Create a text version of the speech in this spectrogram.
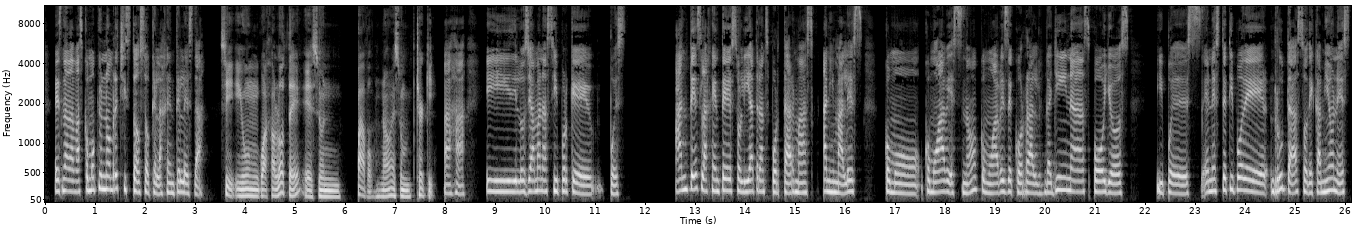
es nada más como que un nombre chistoso que la gente les da. Sí, y un guajolote es un pavo, ¿no? Es un turkey. Ajá. Y los llaman así porque, pues, antes la gente solía transportar más animales como, como aves, ¿no? Como aves de corral, gallinas, pollos, y pues en este tipo de rutas o de camiones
